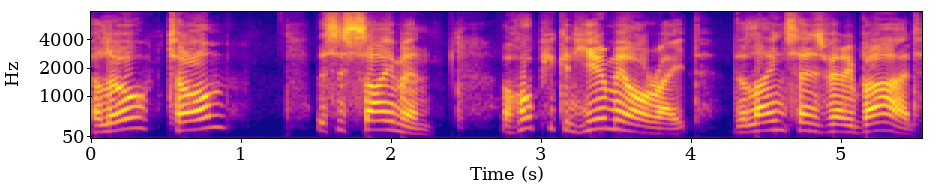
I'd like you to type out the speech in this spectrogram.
Hello, Tom? This is Simon. I hope you can hear me all right. The line sounds very bad.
